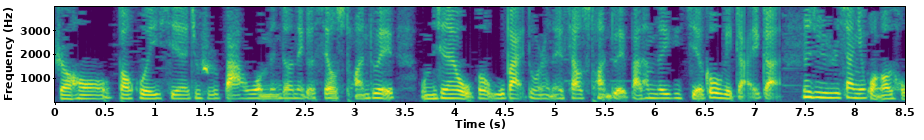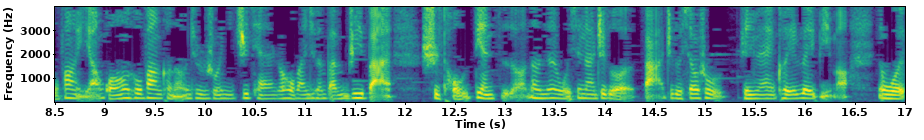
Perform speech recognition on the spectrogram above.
然后包括一些，就是把我们的那个 sales 团队，我们现在有个五百多人的 sales 团队，把他们的一个结构给改一改。那就是像你广告投放一样，广告投放可能就是说你之前然后完全百分之一百是投电子的，那那我现在这个把这个销售人员也可以类比嘛？那我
